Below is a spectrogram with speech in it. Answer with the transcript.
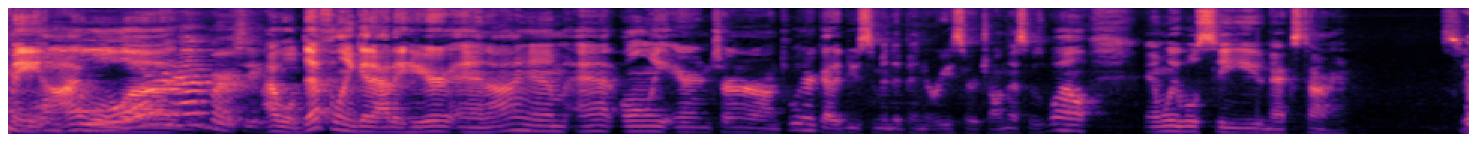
Hemme, Hemme. I will. Lord Uh, have mercy. I will definitely get out of here, and I am at only Aaron Turner on Twitter. Got to do some independent research on this as well, and we will see you next time. So-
